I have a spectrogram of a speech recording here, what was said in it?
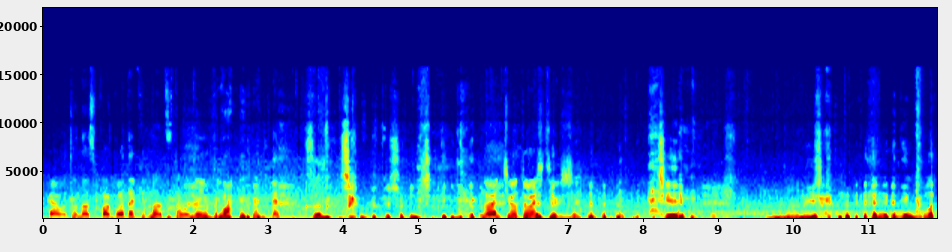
Такая вот у нас погода 15 ноября. Собачка в капюшончике идет. Ну а что, дождик же. Череп. Малышка. Один глаз.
